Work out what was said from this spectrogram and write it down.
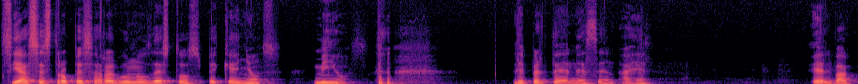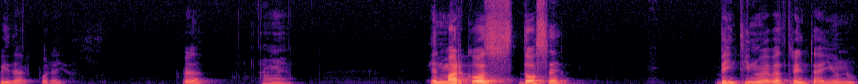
si haces tropezar a algunos de estos pequeños míos, le pertenecen a Él. Él va a cuidar por ellos. ¿Verdad? Amén. En Marcos 12, 29 al 31.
